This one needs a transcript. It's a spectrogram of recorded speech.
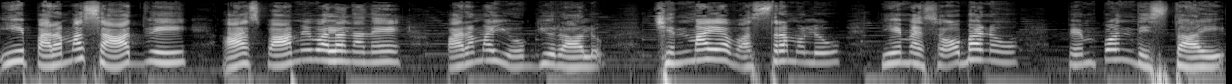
ఈ పరమ సాధ్వి ఆ స్వామి వలననే పరమయోగ్యురాలు చిన్మయ వస్త్రములు ఈమె శోభను పెంపొందిస్తాయి.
